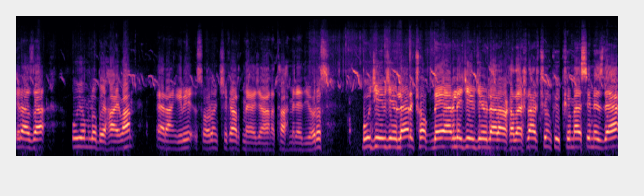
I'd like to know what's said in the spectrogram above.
Biraz da uyumlu bir hayvan. Herhangi bir sorun çıkartmayacağını tahmin ediyoruz. Bu civcivler çok değerli civcivler arkadaşlar. Çünkü kümesimizde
